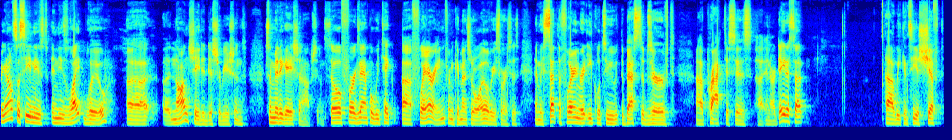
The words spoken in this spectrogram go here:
We can also see in these, in these light blue, uh, non-shaded distributions, some mitigation options. So for example, we take uh, flaring from conventional oil resources and we set the flaring rate equal to the best observed uh, practices uh, in our data set. Uh, we can see a shift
